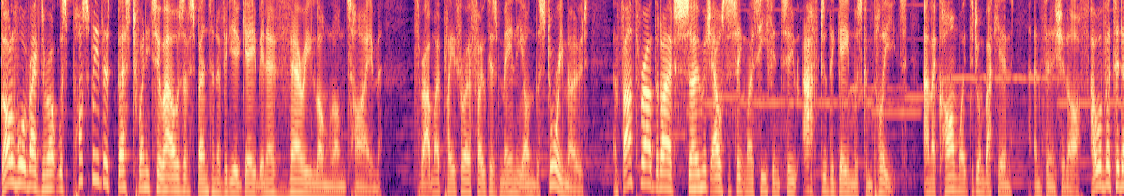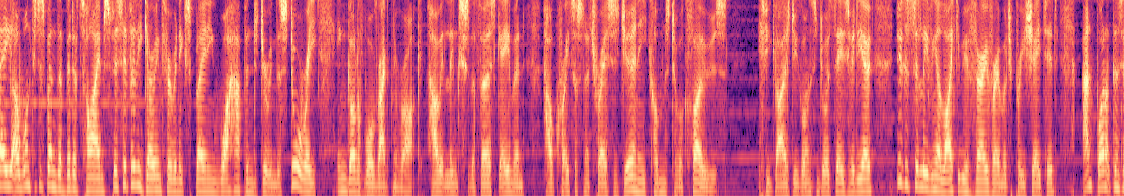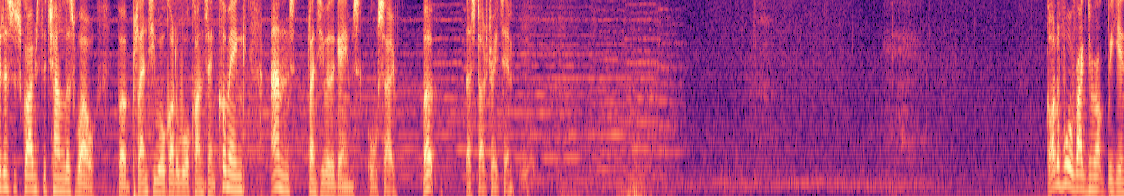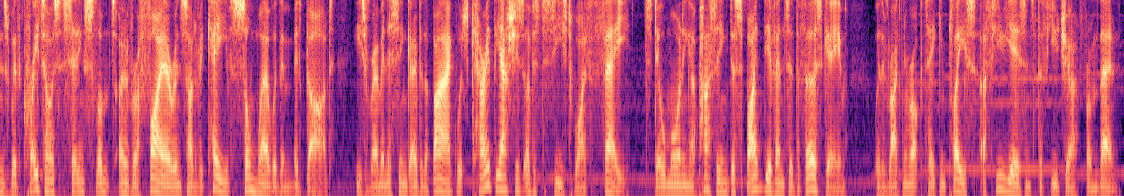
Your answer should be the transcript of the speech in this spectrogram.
God of War Ragnarok was possibly the best 22 hours I've spent on a video game in a very long, long time. Throughout my playthrough I focused mainly on the story mode, and found throughout that I have so much else to sink my teeth into after the game was complete, and I can't wait to jump back in and finish it off. However, today I wanted to spend a bit of time specifically going through and explaining what happened during the story in God of War Ragnarok, how it links to the first game, and how Kratos and Atreus' journey comes to a close. If you guys do go on to enjoy today's video, do consider leaving a like, it'd be very, very much appreciated. And why not consider subscribing to the channel as well, for plenty more God of War content coming, and plenty of other games also. But, let's dive straight in. God of War Ragnarok begins with Kratos sitting slumped over a fire inside of a cave somewhere within Midgard. He's reminiscing over the bag which carried the ashes of his deceased wife Faye, still mourning her passing despite the events of the first game, with Ragnarok taking place a few years into the future from then.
